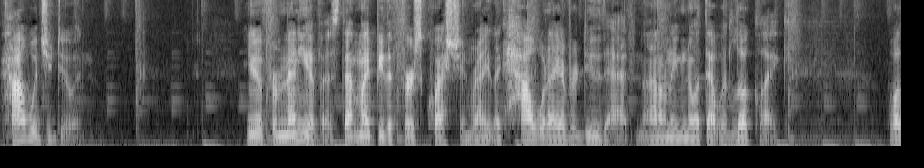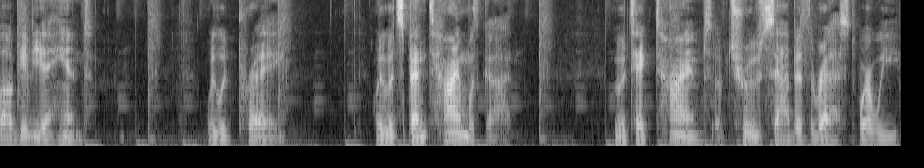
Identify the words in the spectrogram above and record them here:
How would you do it? You know, for many of us, that might be the first question, right? Like, how would I ever do that? I don't even know what that would look like. Well, I'll give you a hint. We would pray. We would spend time with God. We would take times of true Sabbath rest where we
